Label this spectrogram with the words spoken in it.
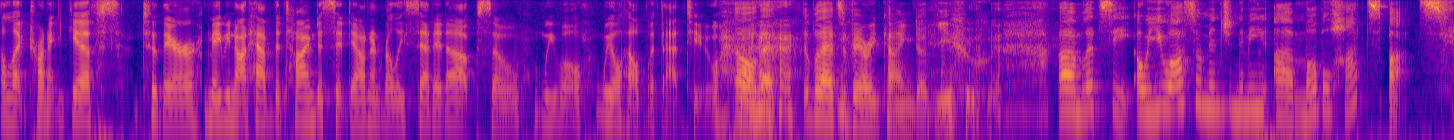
electronic gifts to their maybe not have the time to sit down and really set it up so we will we'll help with that too Oh, that, well, that's very kind of you. Um, let's see. Oh, you also mentioned to me uh, mobile hotspots.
